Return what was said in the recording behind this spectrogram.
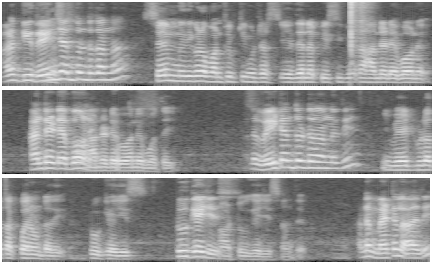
అంటే దీని రేంజ్ ఎంత ఉంటుంది అన్న సేమ్ ఇది కూడా వన్ ఫిఫ్టీ మీటర్స్ ఏదైనా పీసీపీ అయినా హండ్రెడ్ అబౌనే హండ్రెడ్ అబౌవ్ హండ్రెడ్ అబౌనే పోతాయి. వెయిట్ ఎంత ఉంటుంది అన్నది ఈ వెయిట్ కూడా తక్కువనే ఉంటుంది. Two kgs two kgs two kgs అంతే. అంటే మెటల్ అది?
